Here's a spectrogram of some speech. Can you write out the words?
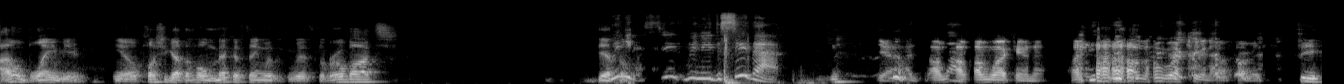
I don't blame you. You know, plus you got the whole mecha thing with with the robots. We need to see we need to see that. Yeah, I, I'm, I'm, I'm working on it. I'm, I'm working on it. I promise. See,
